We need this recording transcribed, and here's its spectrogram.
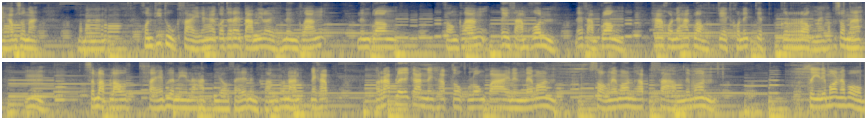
นะครับผู้ชมนะประมาณนั้น คนที่ถูกใส่นะฮะก็จะได้ตามนี้เลยหนึ่งครั้งหนึ่งกล่องสองครั้ง เอ้ยสามคนได้สามกล่องห้าคนได้ห้ากล่องเจ็ดคนได้เจ็ดกล่องนะครับผู้ชมนะ อืมสำหรับเราใส่ให้เพื่อนในรหัสเดียวใส่ได้หนึ่งครั้งเท่านั้นนะครับ รับเลยแล้วกันนะครับ ตกลงไปหนึ่งไดมอนด์สองไดมอนด์ครับสามไดมอนด์ สี่เดมอนนะผม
